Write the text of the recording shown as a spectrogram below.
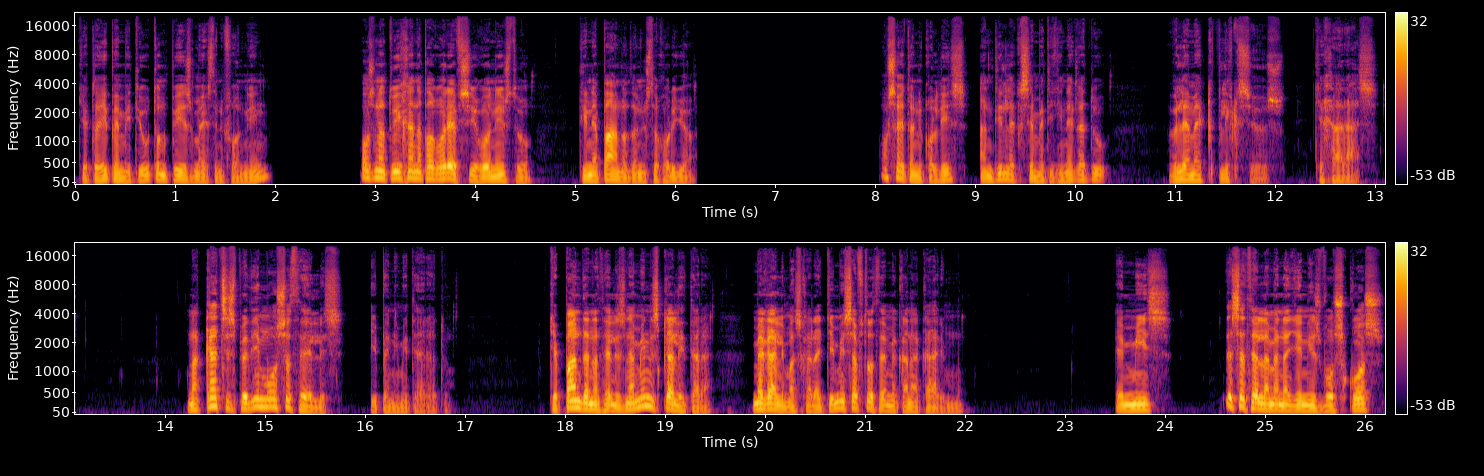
Και το είπε με τιούτον πείσμα στην φωνή ως να του είχαν απαγορεύσει οι γονείς του την επάνωδον στο χωριό. Όσα ήταν Νικολής αντίλαξε με τη γυναίκα του βλέμμα εκπλήξεως και χαράς. «Να κάτσεις παιδί μου όσο θέλεις», είπε η μητέρα του. «Και πάντα να θέλεις να μείνεις καλύτερα. Μεγάλη μας χαρά και εμείς αυτό θέμε κανακάρι μου». «Εμείς δεν σε θέλαμε να γεννείς βοσκός.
